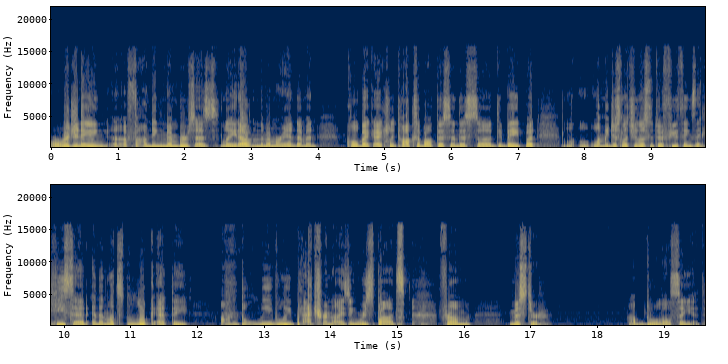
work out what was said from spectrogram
originating uh, founding members, as laid out in the memorandum, and Colbeck actually talks about this in this uh, debate, but l- let me just let you listen to a few things that he said, and then let's look at the unbelievably patronizing response from Mr. Abdul El Sayed.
